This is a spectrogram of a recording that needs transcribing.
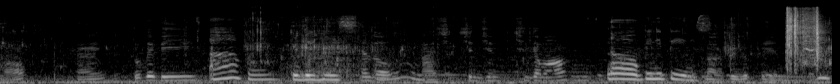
Mom and two baby. Ah, po. Two babies. Hello. Ah, uh, Sin Sin Singamore? No, Philippines. No, Philippines.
